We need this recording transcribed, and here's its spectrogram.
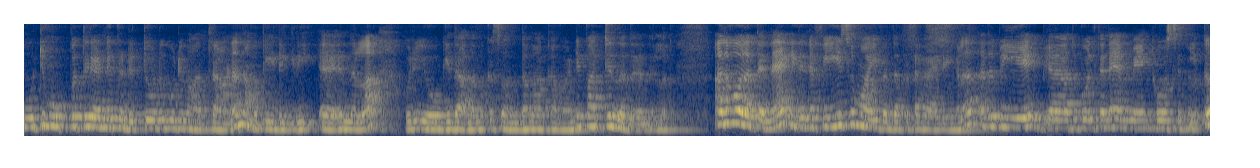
നൂറ്റി മുപ്പത്തി രണ്ട് ക്രെഡിറ്റോട് കൂടി മാത്രമാണ് നമുക്ക് ഈ ഡിഗ്രി എന്നുള്ള ഒരു യോഗ്യത നമുക്ക് സ്വന്തമാക്കാൻ വേണ്ടി പറ്റുന്നത് എന്നുള്ളത്. അതുപോലെ തന്നെ ഇതിന്റെ ഫീസുമായി ബന്ധപ്പെട്ട കാര്യങ്ങൾ അത് ബി എ അതുപോലെ തന്നെ എം എ കോഴ്സുകൾക്ക്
